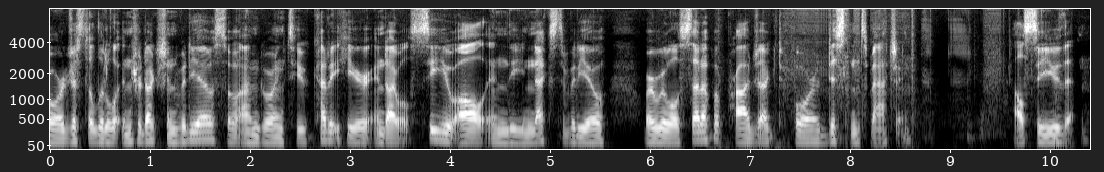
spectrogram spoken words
for just a little introduction video, so I'm going to cut it here and I will see you all in the next video where we will set up a project for distance matching. I'll see you then.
